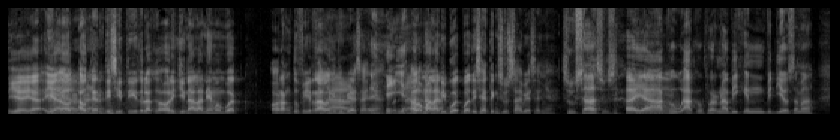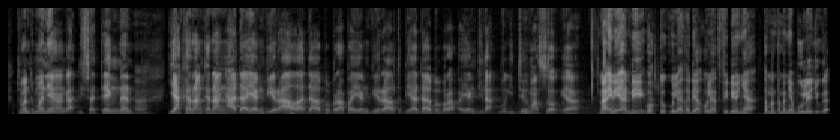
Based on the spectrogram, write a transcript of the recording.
Iya, iya, iya. au- Authenticity itulah keoriginalan yang membuat orang tuh viral Benar. gitu biasanya. Iya. Kalau malah dibuat-buat di setting susah biasanya. Susah, susah ya. Aku aku pernah bikin video sama teman-teman yang agak di setting dan Ah. ya kadang-kadang ada yang viral, ada beberapa yang viral, tapi ada beberapa yang tidak begitu masuk ya. Nah ini Andi waktu kuliah tadi aku lihat videonya teman-temannya bule juga.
